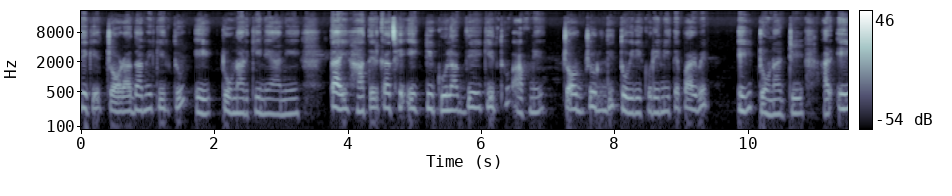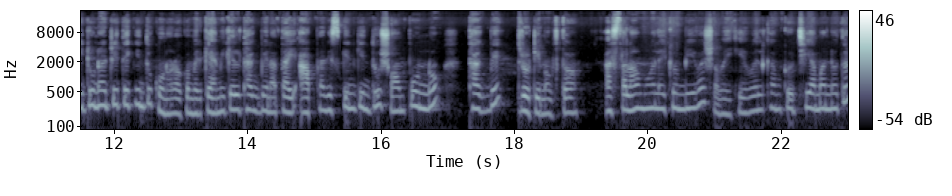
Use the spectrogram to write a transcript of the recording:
থেকে চড়া দামে কিন্তু এই টোনার কিনে আনি। তাই হাতের কাছে একটি গোলাপ দিয়ে কিন্তু আপনি চটজলদি তৈরি করে নিতে পারবেন এই টোনারটি। আর এই টোনারটিতে কিন্তু কোনো রকমের কেমিক্যাল থাকবে না, তাই আপনার স্কিন কিন্তু সম্পূর্ণ থাকবে ত্রুটিমুক্ত। আসসালামু আলাইকুম বিওয়া সবাইকে ওয়েলকাম করছি আমার নতুন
